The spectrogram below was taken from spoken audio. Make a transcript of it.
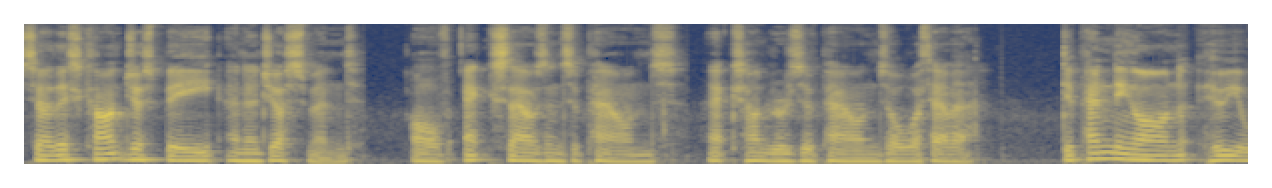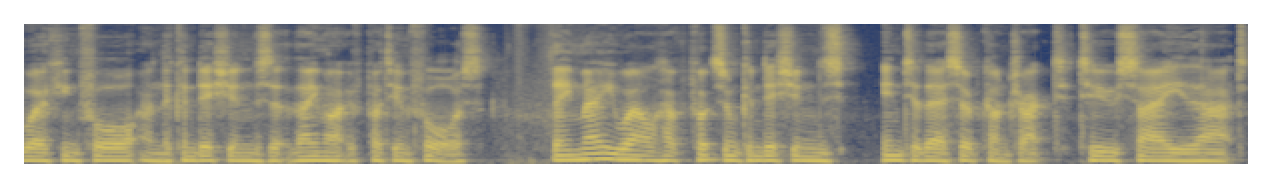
So, this can't just be an adjustment of X thousands of pounds, X hundreds of pounds, or whatever. Depending on who you're working for and the conditions that they might have put in force, they may well have put some conditions into their subcontract to say that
